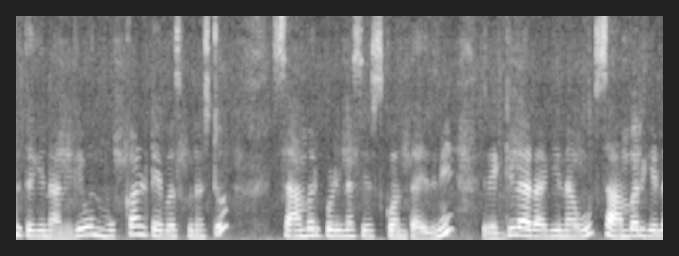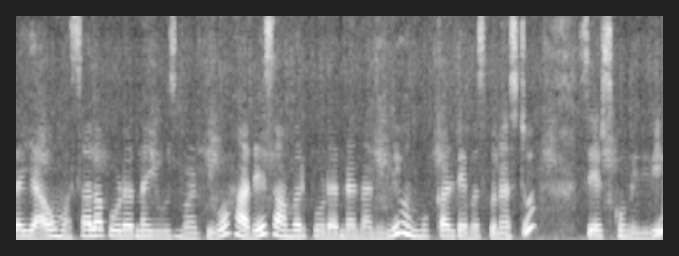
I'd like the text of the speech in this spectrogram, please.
ಜೊತೆಗೆ ನಾನಿಲ್ಲಿ ಒಂದು ಮುಕ್ಕಾಲು ಟೇಬಲ್ ಸ್ಪೂನಷ್ಟು ಸಾಂಬಾರು ಪುಡಿನ ಸೇರಿಸ್ಕೊತಾ ಇದ್ದೀನಿ. ರೆಗ್ಯುಲರ್ ಆಗಿ ನಾವು ಸಾಂಬಾರಿಗೆಲ್ಲ ಯಾವ ಮಸಾಲ ಪೌಡರ್ನ ಯೂಸ್ ಮಾಡ್ತೀವೋ ಅದೇ ಸಾಂಬಾರು ಪೌಡರ್ನ ನಾನಿಲ್ಲಿ ಒಂದು ಮುಕ್ಕಾಲು ಟೇಬಲ್ ಸ್ಪೂನಷ್ಟು ಸೇರಿಸ್ಕೊಂಡಿದ್ದೀವಿ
